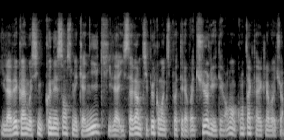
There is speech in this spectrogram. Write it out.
il avait quand même aussi une connaissance mécanique, il, savait un petit peu comment exploiter la voiture, il était vraiment en contact avec la voiture.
